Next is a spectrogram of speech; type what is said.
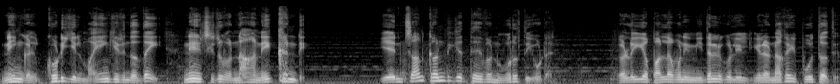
நீங்கள் கொடியில் மயங்கியிருந்ததை நேற்றிரவு நானே கண்டேன். என்றான் கண்டியத்தேவன் உறுதியுடன். எளிய பல்லவனின் இதழ்களில் இள நகை பூத்தது.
